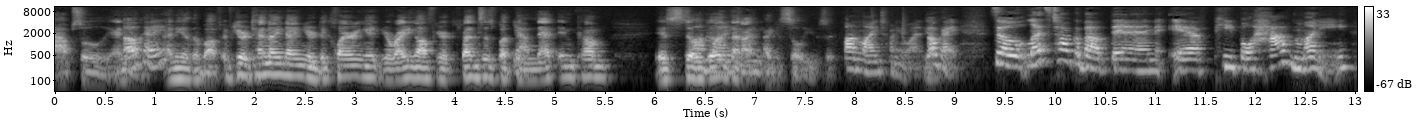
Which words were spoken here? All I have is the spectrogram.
Absolutely. Any, okay. Any of the above. If you're a 1099, you're declaring it, you're writing off your expenses, but the net income is still On good, then I, I, can still use it. On line 21. Yeah. Okay. So let's talk about then if people have money,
